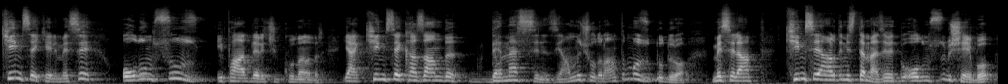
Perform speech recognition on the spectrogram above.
Kimse kelimesi olumsuz ifadeler için kullanılır. Yani kimse kazandı demezsiniz. Yanlış olur. Anlatım bozukluğudur o. Mesela kimse yardım istemez. Evet bu olumsuz bir şey bu.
